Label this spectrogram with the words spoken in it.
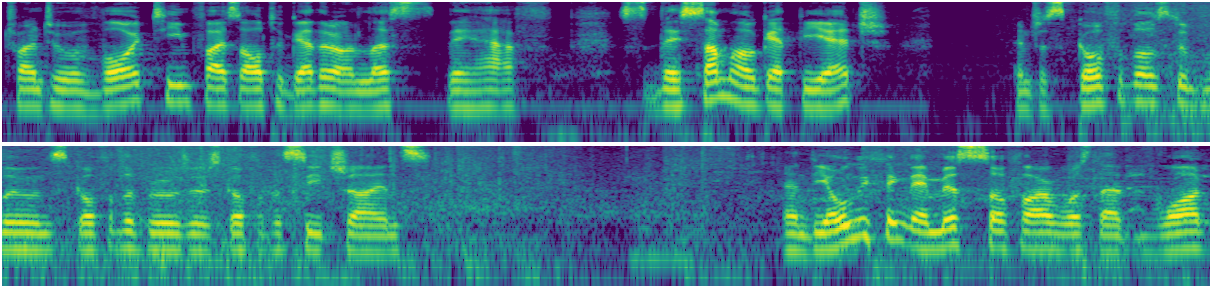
trying to avoid team fights altogether unless they have, they somehow get the edge, and just go for those doubloons, go for the bruisers, go for the siege giants. And the only thing they missed so far was that one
